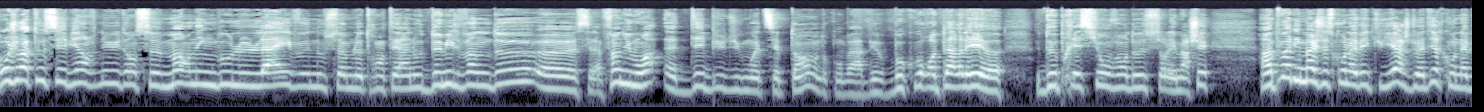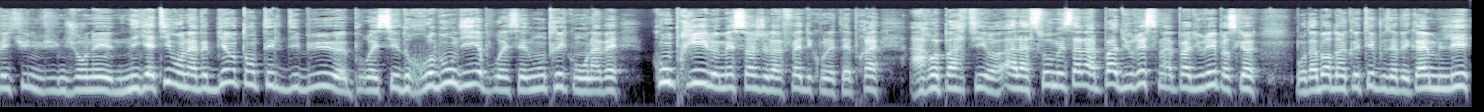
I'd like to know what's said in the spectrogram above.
Bonjour à tous et bienvenue dans ce Morning Bull Live. Nous sommes le 31 août 2022. Euh, c'est la fin du mois, euh, début du mois de septembre. Donc on va beaucoup reparler euh, de pression vendeuse sur les marchés. Un peu à l'image de ce qu'on a vécu hier, je dois dire qu'on a vécu une, une, journée négative. On avait bien tenté le début pour essayer de rebondir, pour essayer de montrer qu'on avait compris le message de la fête et qu'on était prêt à repartir à l'assaut, mais ça n'a pas duré, ça n'a pas duré parce que, bon, d'abord d'un côté, vous avez quand même les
